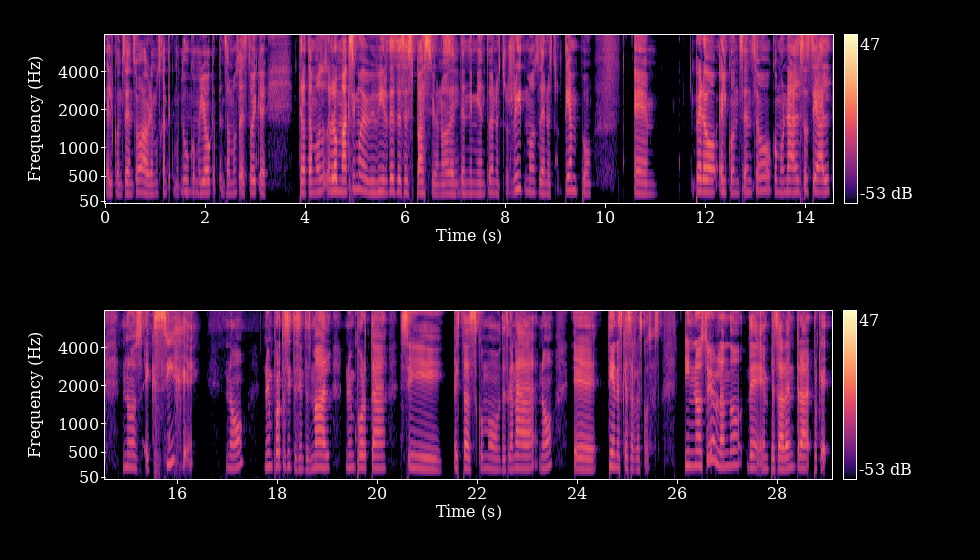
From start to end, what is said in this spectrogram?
el consenso, habremos gente como tú, como yo, que pensamos esto y que tratamos lo máximo de vivir desde ese espacio, ¿no? De entendimiento de nuestros ritmos, de nuestro tiempo. Em, pero el consenso comunal, social, nos exige, ¿no? No importa si te sientes mal, no importa si estás como desganada, ¿no? Eh, tienes que hacer las cosas. Y no estoy hablando de empezar a entrar, porque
